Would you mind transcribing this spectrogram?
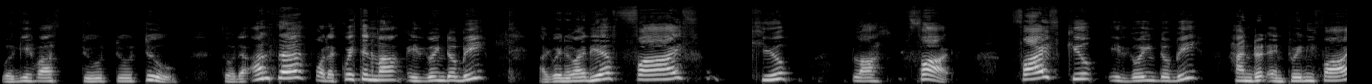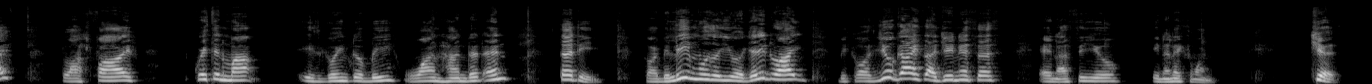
will give us 222. So the answer for the question mark is going to be, I'm going to write here, 5 cube plus 5. 5 cube is going to be 125 plus 5. Question mark is going to be 130. So I believe most of you will get it right because you guys are geniuses and I'll see you in the next one. Cheers.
